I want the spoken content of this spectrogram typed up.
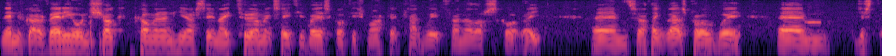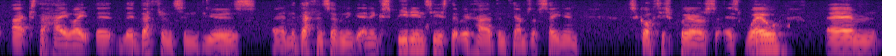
then we've got our very own Shug coming in here saying, I too am excited by the Scottish market. Can't wait for another Scott Wright. Um, so I think that's probably um, just acts to highlight the, the difference in views and the difference in, in experiences that we've had in terms of signing Scottish players as well. Um,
